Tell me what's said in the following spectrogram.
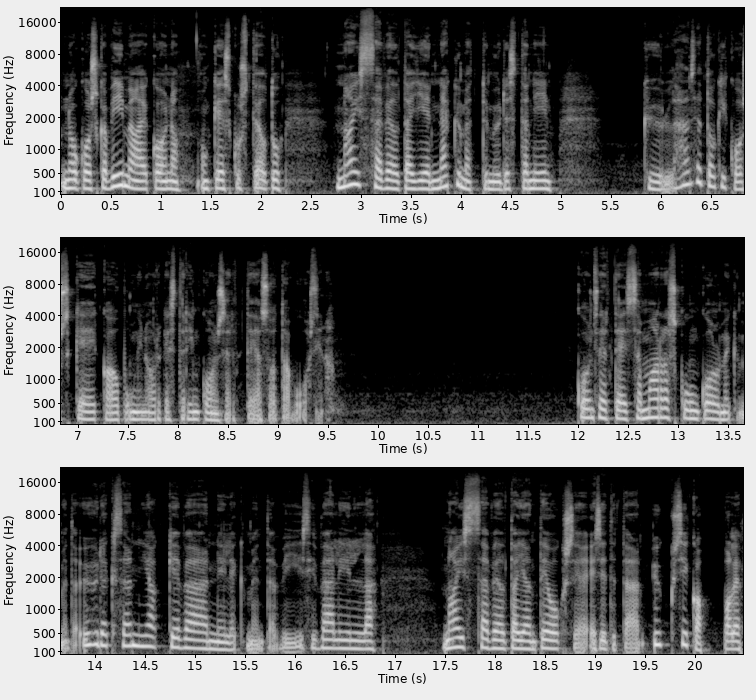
No koska viime aikoina on keskusteltu naissäveltäjien näkymättömyydestä, niin kyllähän se toki koskee kaupungin orkesterin konsertteja sotavuosina. Konserteissa marraskuun 39 ja kevään 45 välillä naissäveltäjän teoksia esitetään yksi kappale.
